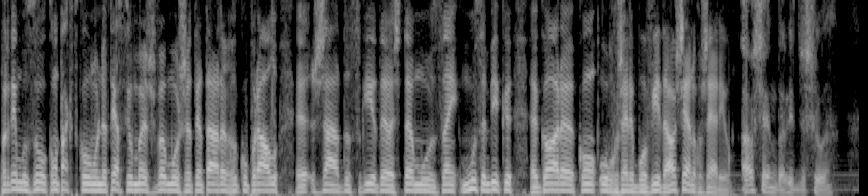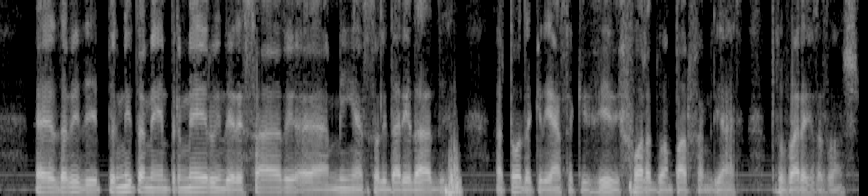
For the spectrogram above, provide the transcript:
Perdemos o contacto com o Natércio, mas vamos tentar recuperá-lo eh, já de seguida. Estamos em Moçambique, agora com o Rogério Boavida. Oxeno, Rogério. Oxeno, David Joshua. Eh, David, permita-me primeiro endereçar a minha solidariedade a toda criança que vive fora do amparo familiar, por várias razões.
